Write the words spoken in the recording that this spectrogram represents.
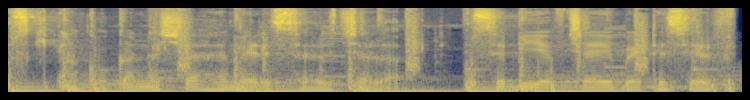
उसकी आँखों का नशा है मेरे सर चला उसे भी अफ चाहिए बेटे सिर्फ़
